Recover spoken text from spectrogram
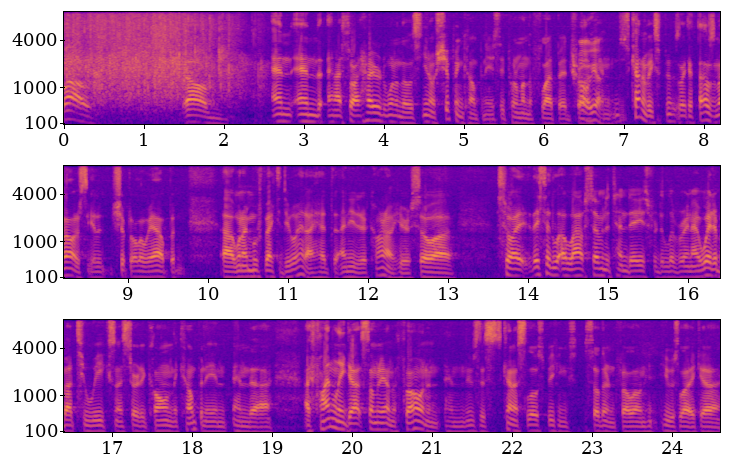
Wow. Um, and and and I so I hired one of those you know shipping companies. They put them on the flatbed truck. Oh, yeah. And it's kind of exp- it was like a thousand dollars to get it shipped all the way out. But uh, when I moved back to Duet, I had to, I needed a car out here. So. Uh, so I, they said allow seven to ten days for delivery, and I waited about two weeks, and I started calling the company, and, and uh, I finally got somebody on the phone, and, and there was this kind of slow-speaking Southern fellow, and he, he was like, uh,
